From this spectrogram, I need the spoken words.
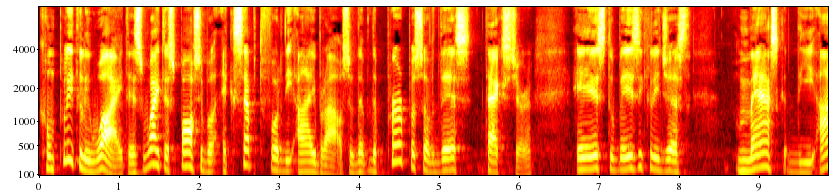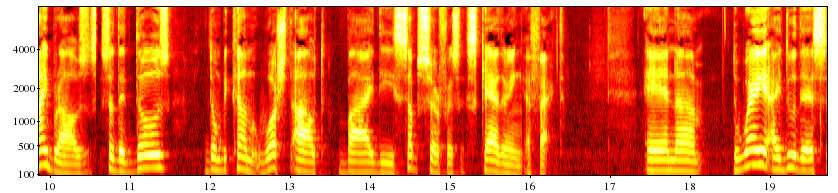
completely white, as white as possible, except for the eyebrows. So the, the purpose of this texture is to basically just mask the eyebrows so that those don't become washed out by the subsurface scattering effect. And um, the way I do this,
